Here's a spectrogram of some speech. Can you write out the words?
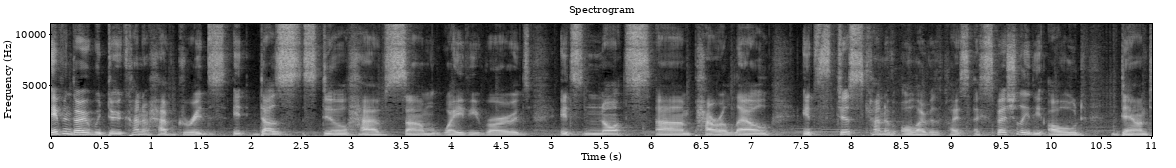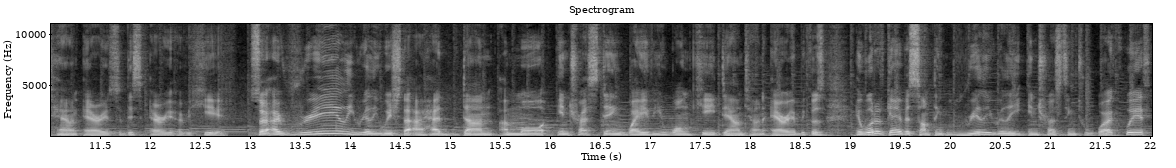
even though we do kind of have grids, it does still have some wavy roads. It's not um, parallel. It's just kind of all over the place, especially the old downtown area. So this area over here. So I really, really wish that I had done a more interesting, wavy, wonky downtown area because it would have gave us something really, really interesting to work with.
